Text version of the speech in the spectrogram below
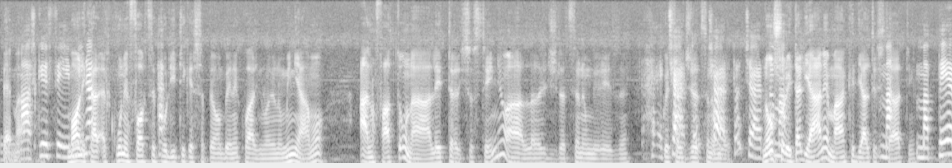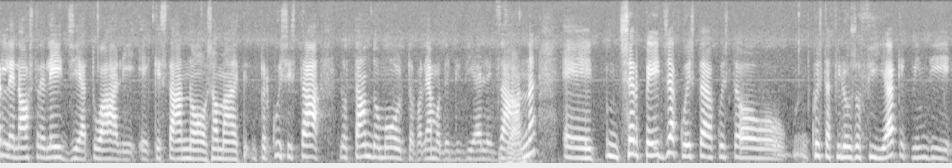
Beh, maschio e femmina. Monica, alcune forze ah. politiche, sappiamo bene quali, non le nominiamo, hanno fatto una lettera di sostegno alla legislazione ungherese. Eh, questa certo, legislazione certo, certo, non solo italiane ma anche di altri ma, stati. Ma per le nostre leggi attuali e che stanno, insomma, per cui si sta lottando molto, parliamo del DDL ZAN, eh, serpeggia questa, questo, questa, filosofia che quindi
